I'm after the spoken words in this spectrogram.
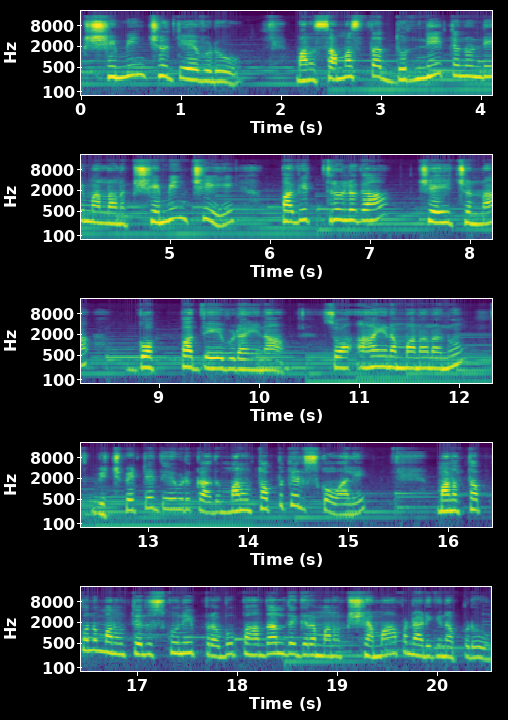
క్షమించు దేవుడు. మన సమస్త దుర్నీతి నుండి మనల్ని క్షమించి పవిత్రులుగా చేయుచున్న గొప్ప దేవుడైన. సో ఆయన మనలను విడిచిపెట్టే దేవుడు కాదు. మనం తప్పు తెలుసుకోవాలి. మన తప్పును మనం తెలుసుకుని ప్రభు పాదాల దగ్గర మనం క్షమాపణ అడిగినప్పుడు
